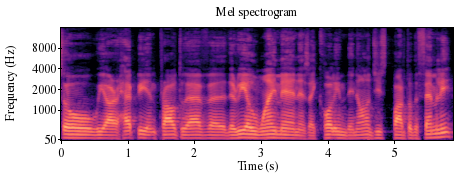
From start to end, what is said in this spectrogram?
so we are happy and proud to have uh, the real wine man, as I call him, the enologist part of the family.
